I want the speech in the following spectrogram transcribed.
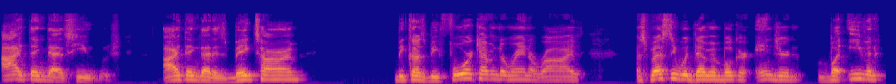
I think that's huge. I think that is big time because before Kevin Durant arrived, especially with Devin Booker injured, but even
